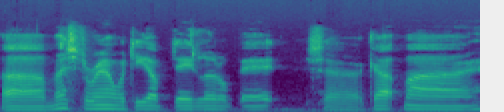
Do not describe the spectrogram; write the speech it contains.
uh, messed around with the update a little bit. So, got my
